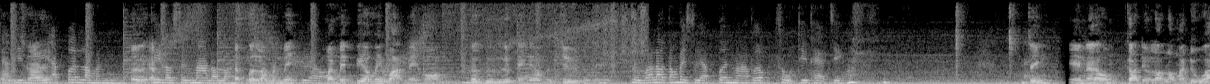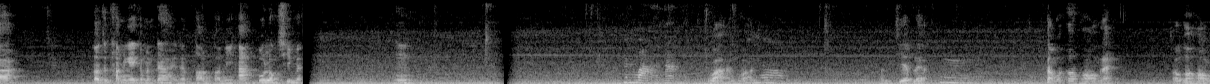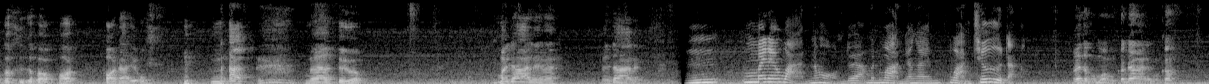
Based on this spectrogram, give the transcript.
แต่ทีใช่ นี้แอปเปิลเรามันเออแอป ที่เราซื้อมาเราลองแอปเปิลเรามันไม่ เปรี้ยว มันไม่เปรี้ยวไม่หวานไม่หอม อืม ก็คือไอ้เนี่ยมันจืดนั่นเองหรือว่าเราต้องไปซื้อแอปเปิลมาเพื่อสูตรที่แท้จริง จริงเห็นนะครับผมก็เดี๋ยวเราลองมาดูว่า เราจะทำยังไงกับมันได้นะตอนตอนนี้ อะโบลองชิมไหมอืมมัน หวานอะหวานหวานไม่ชอบมันเจี๊ยบเลยอะอืมแต่ว่าก็หอมนะแต่ว่าก็หอมก็คือก็แบบพอพอได้โอ้ หน้าหน้าคือแบบไม่ได้เลยนะไม่ได้เลย อืมไม่ได้หวานหอมด้วยอะมันหวานยังไง หวานชืดอะ ไม่แต่ผมว่ามันก็ได้นะมันก็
